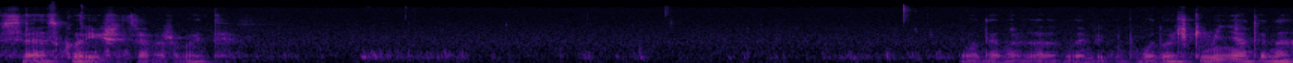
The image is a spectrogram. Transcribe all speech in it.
все скоріше треба робити. Володимир зараз буде поводочки міняти на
